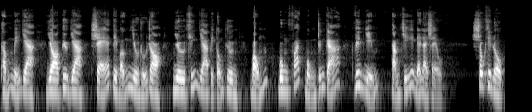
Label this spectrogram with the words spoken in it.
thẩm mỹ da do peel da sẽ tiềm ẩn nhiều rủi ro như khiến da bị tổn thương, bỏng, bùng phát mụn trứng cá, viêm nhiễm, thậm chí để lại sẹo. Sau khi lột,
